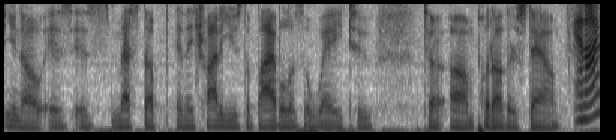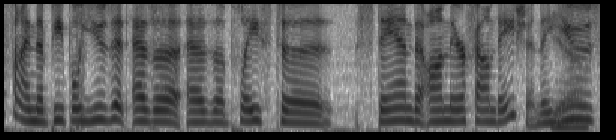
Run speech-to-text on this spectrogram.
you know is is messed up, and they try to use the Bible as a way to to um, put others down. And I find that people use it as a as a place to stand on their foundation. They Yeah. use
